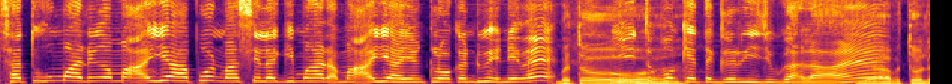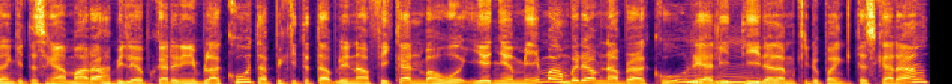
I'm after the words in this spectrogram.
satu rumah dengan mak ayah pun masih lagi mengharap mak ayah yang keluarkan duit ni eh. Betul. Itu pun kategori jugalah eh. Ya betul dan kita sangat marah bila perkara ini berlaku tapi kita tak boleh nafikan bahawa ianya memang benar-benar berlaku realiti dalam kehidupan kita sekarang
